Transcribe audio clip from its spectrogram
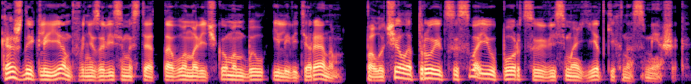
Каждый клиент, вне зависимости от того, новичком он был или ветераном, получал от троицы свою порцию весьма едких насмешек.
